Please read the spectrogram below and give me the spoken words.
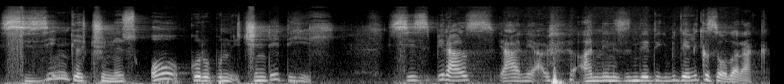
sizin göçünüz o grubun içinde değil. Siz biraz yani annenizin dediği gibi deli kız olarak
